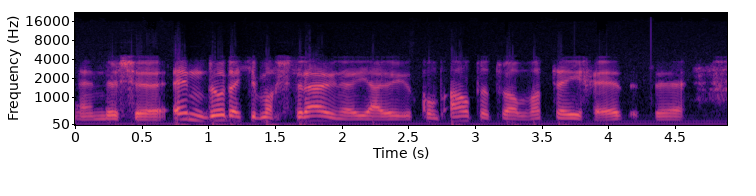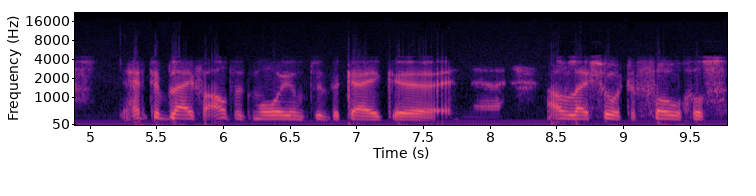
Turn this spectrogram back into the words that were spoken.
En, dus, eh, en doordat je mag struinen, ja, je komt altijd wel wat tegen. Hè. Het, eh, herten blijven altijd mooi om te bekijken. En allerlei soorten vogels.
